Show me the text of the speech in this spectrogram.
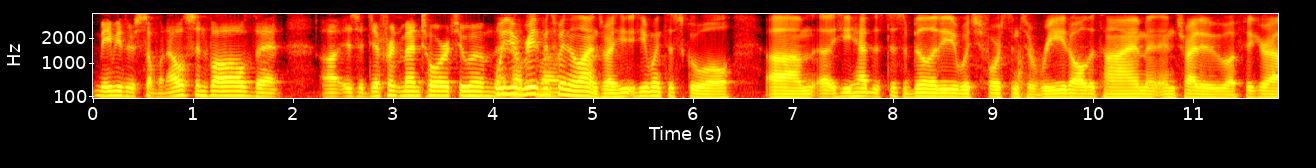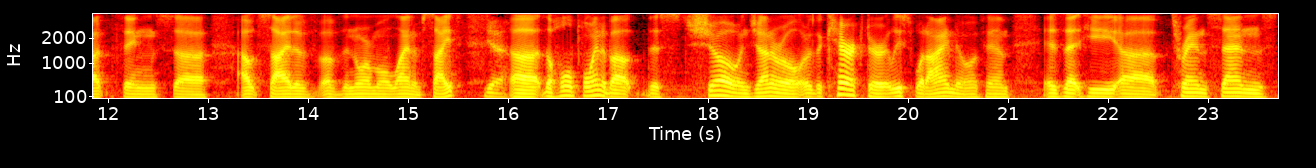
maybe there's someone else involved that uh, is a different mentor to him. that Well, you read him out. between the lines, right? He, he went to school. Um, uh, he had this disability which forced him to read all the time and, and try to uh, figure out things uh, outside of, of the normal line of sight. Yeah. Uh, the whole point about this show in general, or the character, at least what I know of him, is that he uh, transcends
